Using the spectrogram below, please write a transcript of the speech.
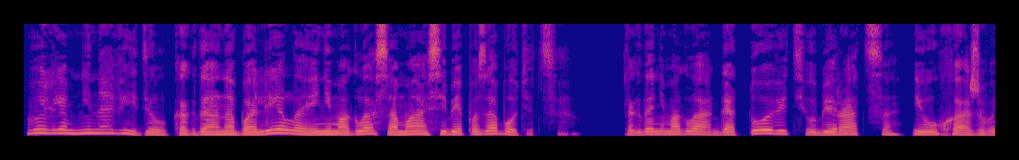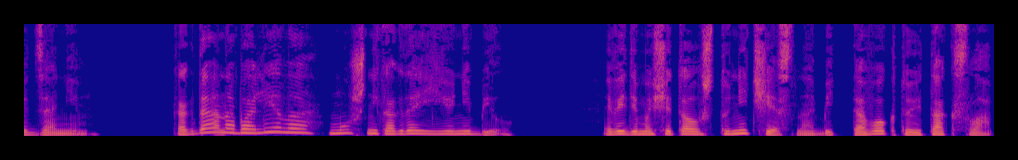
Уильям ненавидел, когда она болела и не могла сама о себе позаботиться, когда не могла готовить, убираться и ухаживать за ним. Когда она болела, муж никогда ее не бил. Видимо, считал, что нечестно бить того, кто и так слаб.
